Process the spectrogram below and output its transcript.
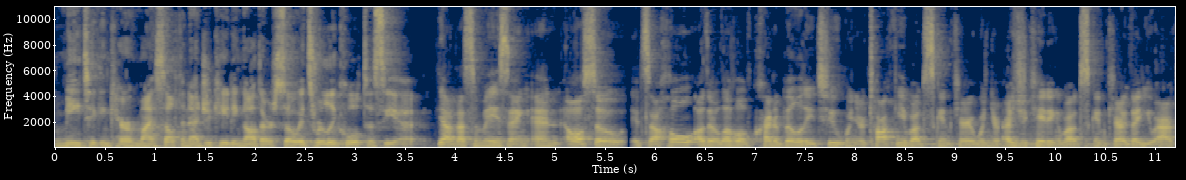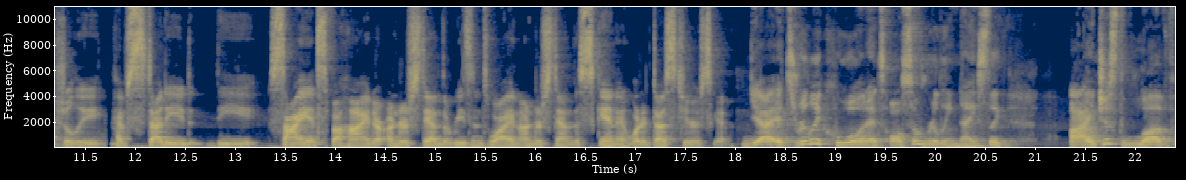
me taking care of myself and educating others. So it's really cool to see it. Yeah, that's amazing. And also, it's a whole other level of credibility, too, when you're talking about skincare, when you're educating about skincare, that you actually have studied the science behind or understand the reasons why and understand the skin and what it does to your skin. Yeah, it's really cool. And it's also really nice. Like, I just love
